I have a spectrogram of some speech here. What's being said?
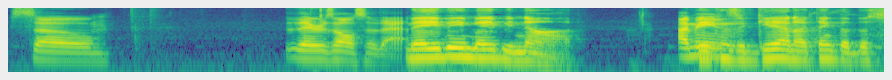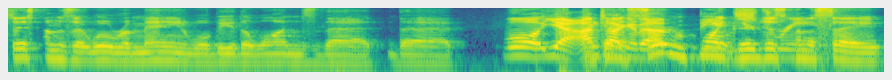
So there's also that. Maybe, maybe not. I mean, because again, I think that the systems that will remain will be the ones that that. well, yeah, I'm like, talking about. at a certain point, the they're just gonna say,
